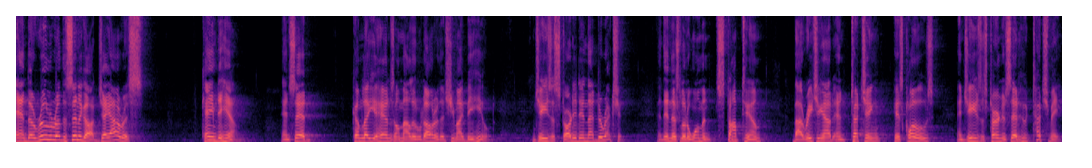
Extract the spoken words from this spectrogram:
And the ruler of the synagogue, Jairus, came to him and said, Come lay your hands on my little daughter that she might be healed. Jesus started in that direction. And then this little woman stopped him by reaching out and touching his clothes. And Jesus turned and said, Who touched me?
